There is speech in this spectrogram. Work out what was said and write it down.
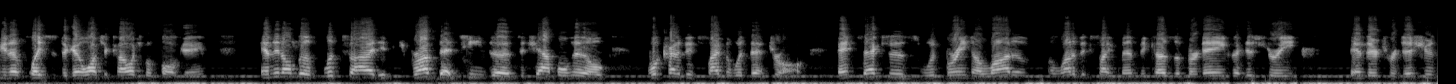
you know places to go watch a college football game. And then on the flip side, if you brought that team to, to Chapel Hill, what kind of excitement would that draw? And Texas would bring a lot of a lot of excitement because of their name, their history, and their tradition.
